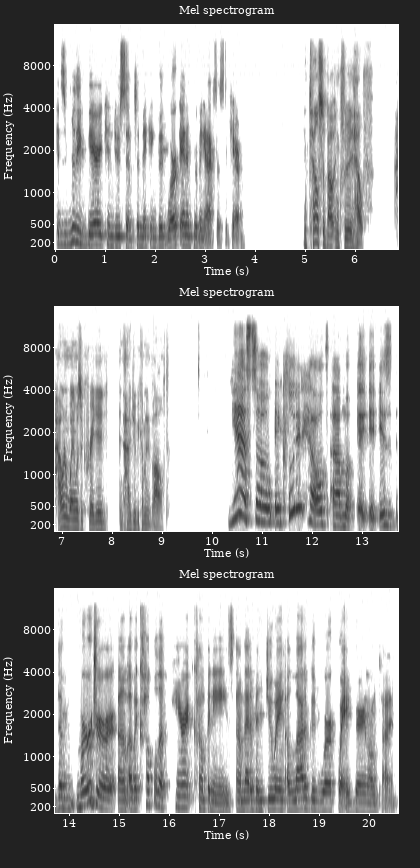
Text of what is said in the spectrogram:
it's really very conducive to making good work and improving access to care. And tell us about Included Health. How and when was it created, and how did you become involved? Yeah, so Included Health um, is the merger um, of a couple of parent companies um, that have been doing a lot of good work for a very long time.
